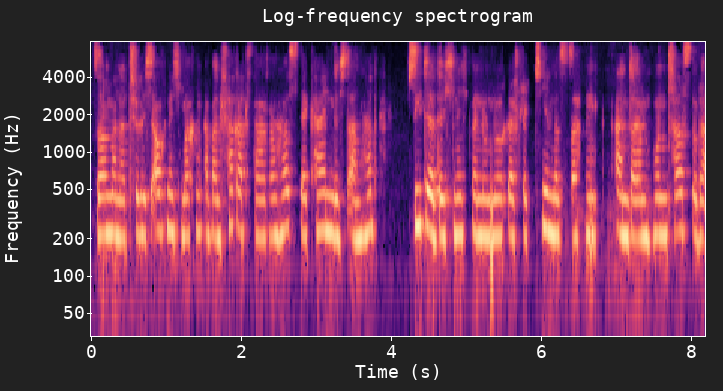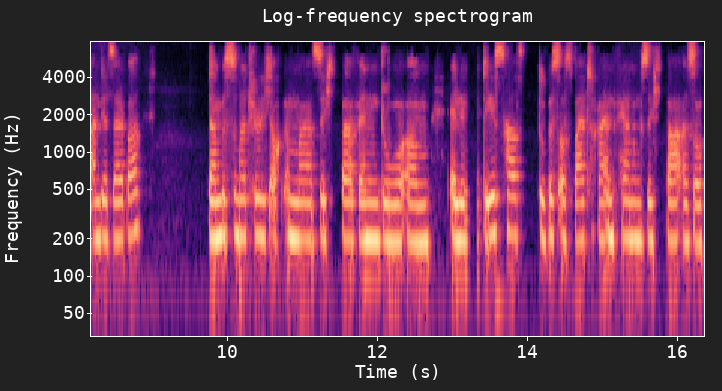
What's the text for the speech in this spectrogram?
soll man natürlich auch nicht machen, aber einen Fahrradfahrer hast, der kein Licht anhat, sieht er dich nicht, wenn du nur reflektierende Sachen an deinem Hund hast oder an dir selber. Dann bist du natürlich auch immer sichtbar, wenn du ähm, LEDs hast. Du bist aus weiterer Entfernung sichtbar. Also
